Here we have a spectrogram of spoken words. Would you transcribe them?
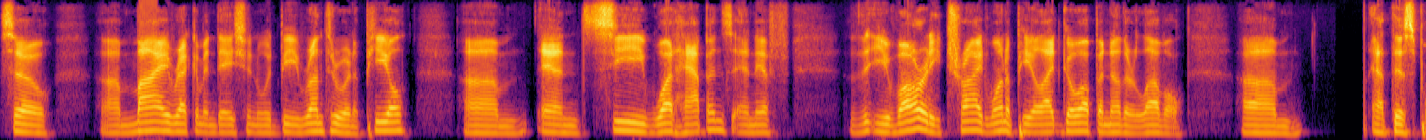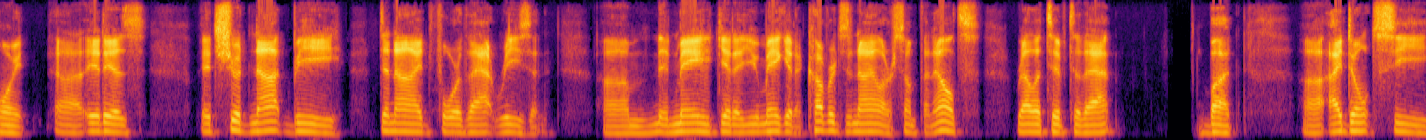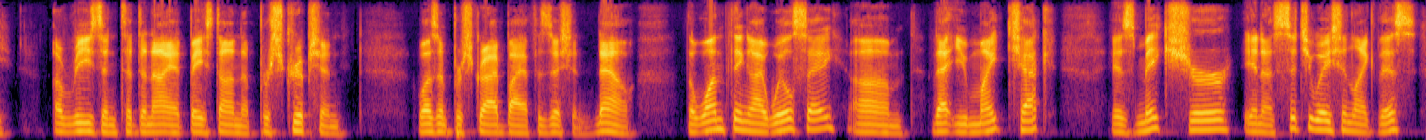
So um, my recommendation would be run through an appeal um, and see what happens. And if you've already tried one appeal, I'd go up another level. Um, at this point, uh, it is it should not be denied for that reason. Um, it may get a you may get a coverage denial or something else relative to that, but uh, I don't see a reason to deny it based on the prescription wasn't prescribed by a physician. Now, the one thing I will say um, that you might check is make sure in a situation like this,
